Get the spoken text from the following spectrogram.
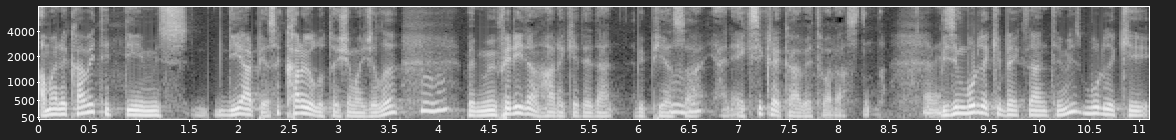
Ama rekabet ettiğimiz diğer piyasa karayolu taşımacılığı ve münferiden hareket eden bir piyasa. Yani eksik rekabet var aslında. Evet. Bizim buradaki beklentimiz buradaki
